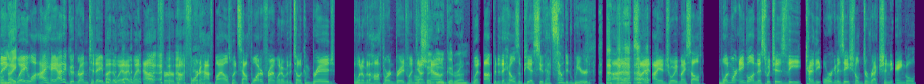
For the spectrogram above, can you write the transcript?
running way long. I hey, I had a good run today. By the way, I went out for about four and a half miles. Went South Waterfront. Went over the Tilikum Bridge. Went over the Hawthorne Bridge. Went I'll downtown show you a good run. went up into the hills in PSU. That sounded weird. Uh, so I, I enjoyed myself. One more angle on this, which is the kind of the organizational direction angle.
